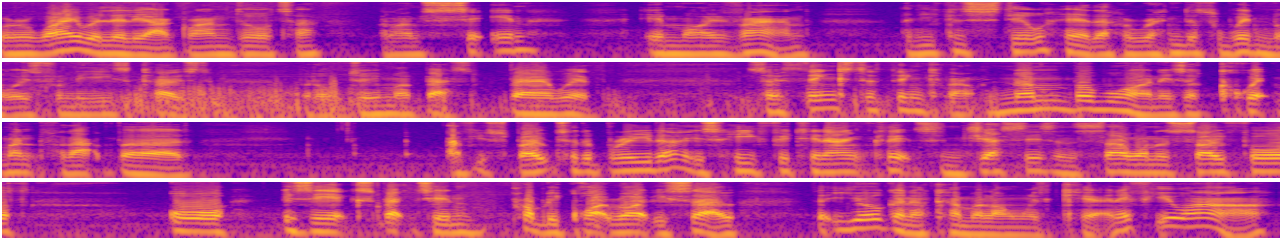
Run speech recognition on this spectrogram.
We're away with Lily, our granddaughter, and I'm sitting in my van and you can still hear the horrendous wind noise from the east coast, but I'll do my best. Bear with. So things to think about. Number one is equipment for that bird. Have you spoke to the breeder? Is he fitting anklets and jesses and so on and so forth? Or is he expecting, probably quite rightly so, that you're going to come along with kit? And if you are,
